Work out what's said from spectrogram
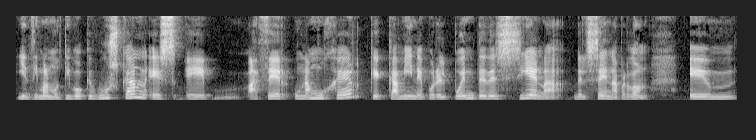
y encima el motivo que buscan es eh, hacer una mujer que camine por el puente de Siena, del Sena, perdón, em,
